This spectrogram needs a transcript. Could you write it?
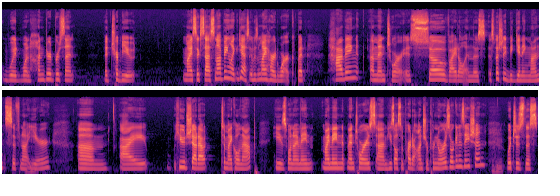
would 100% attribute my success not being like, yes, it was my hard work, but having a mentor is so vital in those, especially beginning months, if not year. Um, I huge shout out to Michael Knapp. He's one of my main my main mentors. Um, he's also part of Entrepreneurs Organization, which is this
